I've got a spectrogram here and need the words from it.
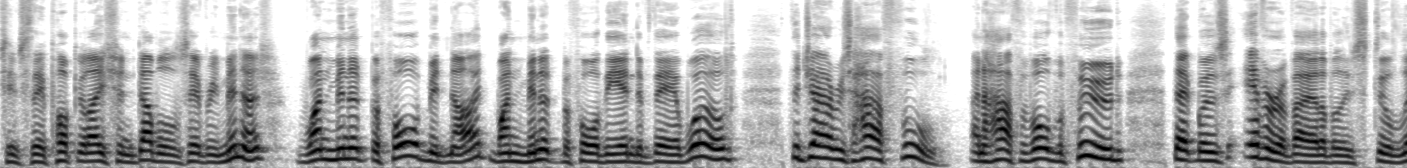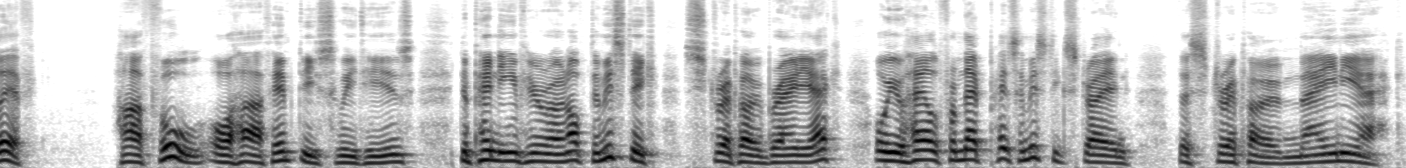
Since their population doubles every minute, one minute before midnight, one minute before the end of their world, the jar is half full, and half of all the food that was ever available is still left. Half full or half empty, sweet depending if you're an optimistic strepobraniac or you hail from that pessimistic strain, the strepomaniac.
